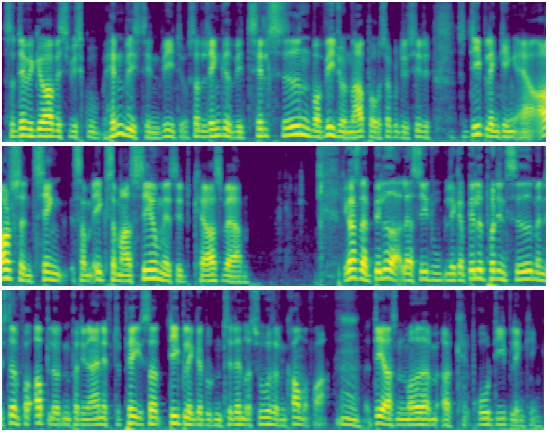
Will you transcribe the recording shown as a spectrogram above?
Så det vi gjorde, hvis vi skulle henvise til en video, så linkede vi til siden, hvor videoen var på, så kunne de sige det. Så deep linking er også en ting, som ikke så meget SEO-mæssigt kan også være det kan også være billeder. Lad os sige, du lægger billedet på din side, men i stedet for at uploade den på din egen FTP, så deep linker du den til den ressource, den kommer fra. Mm. Det er også en måde at bruge deep linking.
